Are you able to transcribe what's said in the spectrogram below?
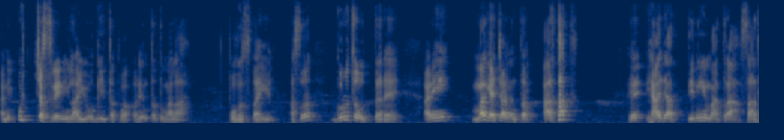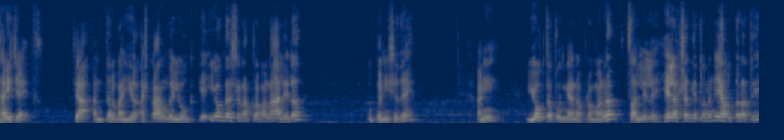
आणि उच्च श्रेणीला योगी तत्वापर्यंत तुम्हाला पोहोचता येईल. असं गुरुचं उत्तर आहे. आणि मग याच्यानंतर अर्थात हे ह्या ज्या तिन्ही मात्रा साधायच्या आहेत त्या अंतर्बाह्य अष्टांग योग हे योगदर्शनाप्रमाणे आलेलं उपनिषद आहे. आणि योग तत्वज्ञानाप्रमाणे चाललेलं आहे. हे लक्षात घेतलं म्हणजे ह्या उत्तरातली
